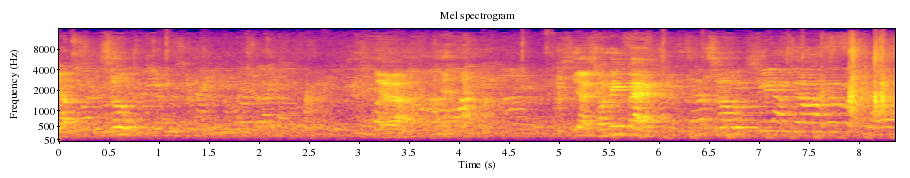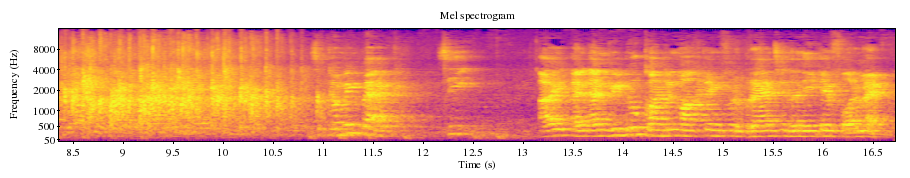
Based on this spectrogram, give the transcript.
Yeah. So, yeah. yeah, coming back. So, so coming back, see, I and, and we do content marketing for brands in the native format.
